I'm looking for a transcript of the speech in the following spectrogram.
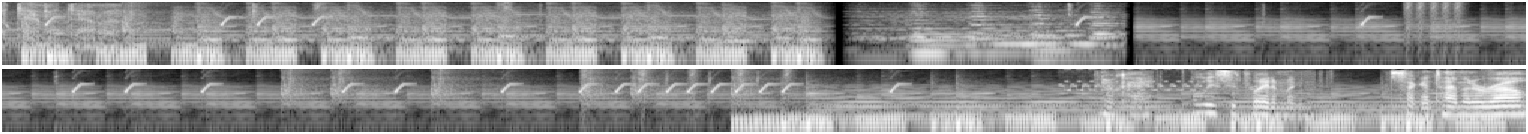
it, damn it, damn it. Okay, at least he played him a second time in a row.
